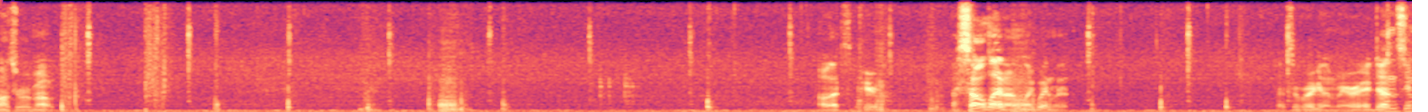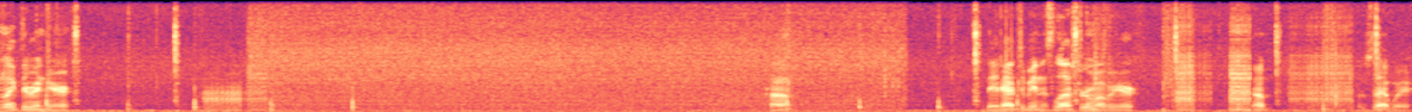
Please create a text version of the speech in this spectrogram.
Oh, it's a remote. Oh, that's the pier. I saw a light on. I'm like, wait a minute. That's a regular mirror. It doesn't seem like they're in here. Huh. They'd have to be in this last room over here. Oh. Goes that way.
